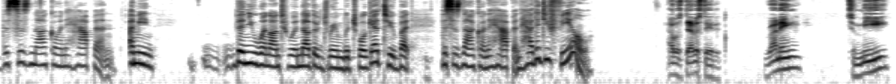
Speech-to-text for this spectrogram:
this is not going to happen? I mean, then you went on to another dream, which we'll get to, but this is not going to happen. How did you feel? I was devastated. Running, to me,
